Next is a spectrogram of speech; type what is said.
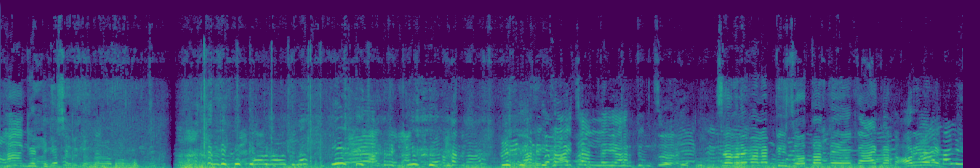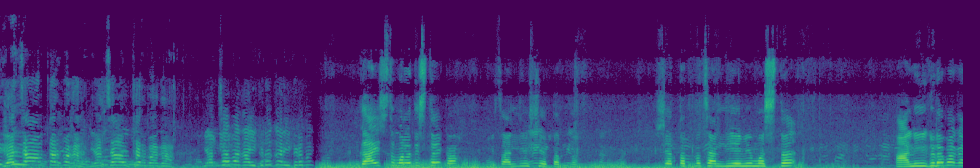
हा घेते. काय चाललंय यार तुमचं सगळे मला भिजवतात ते काय करतात? अरे याचा अवतार बघा याचा अवतार बघा. याचा बघा इकडे कर इकडे बघ. गायच तुम्हाला दिसतंय का? मी चालली शेतातनं. शेतातनं चालली आहे मी मस्त. आणि इकडे बघा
